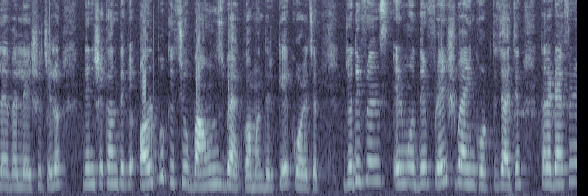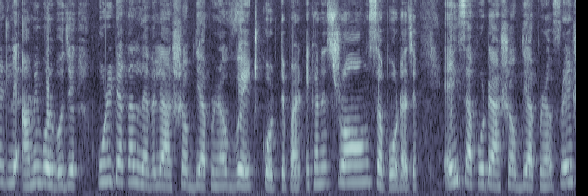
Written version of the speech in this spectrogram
লেভেলে এসেছিল। দেন সেখান থেকে অল্প কিছু বাউন্স ব্যাক আমাদেরকে করেছে। যদি ফ্রেন্ডস এর মধ্যে ফ্রেশ বাইং করতে চাইছেন তাহলে ডেফিনেটলি আমি বলব যে কুড়ি টাকার লেভেলে আসা অব্দি আপনারা ওয়েট করতে পারেন। এখানে স্ট্রং সাপোর্ট আছে। এই সাপোর্টে আসা অব্দি আপনারা ফ্রেশ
